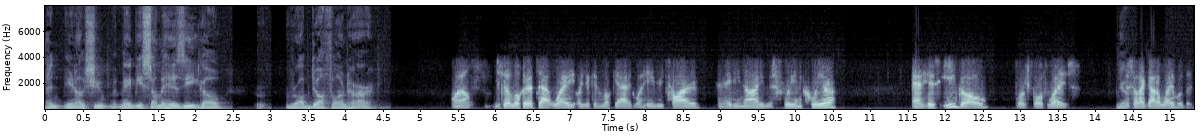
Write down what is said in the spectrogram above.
And, you know, she maybe some of his ego rubbed off on her. Well, you can look at it that way, or you can look at it when he retired in '89. He was free and clear, and his ego works both ways. Yeah. He said, "I got away with it.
